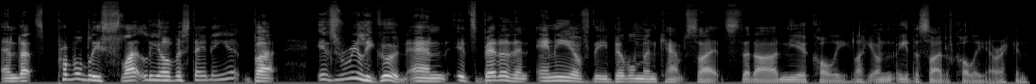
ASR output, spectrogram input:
and that's probably slightly overstating it, but it's really good and it's better than any of the Bibbulmun campsites that are near Collie, like on either side of Collie, I reckon.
